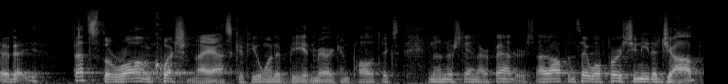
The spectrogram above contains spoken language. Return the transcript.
And, uh, that's the wrong question I ask if you want to be in American politics and understand our founders. I often say, well, first you need a job.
